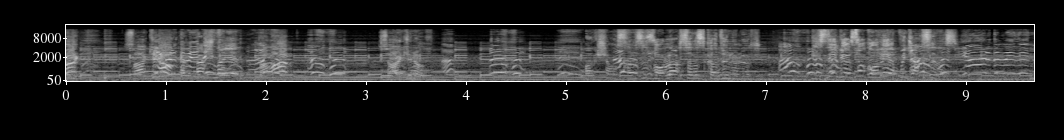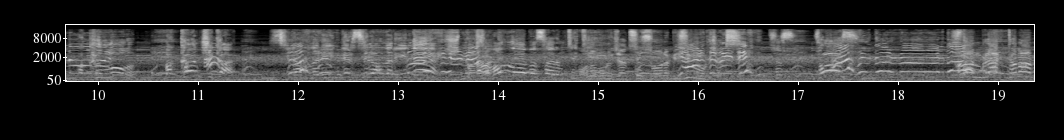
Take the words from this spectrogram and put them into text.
Bak. Sakin ol. Yaklaşmayın. Tamam. Sakin ol. Bak şansınızı zorlarsanız kadın ölür. Biz ne diyorsak onu yapacaksınız. Yardım edin ne Akıllı olun. Bak kan çıkar. Silahları indir, silahları indir. Yoksa vallahi basarım tetiğe. Onu vuracaksın sonra bizi mi vuracaksın? Sus! Sus! Tamam bırak tamam.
